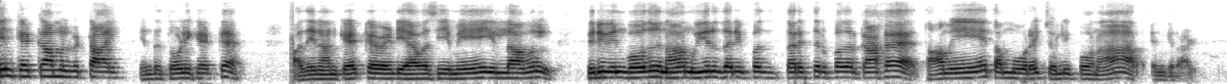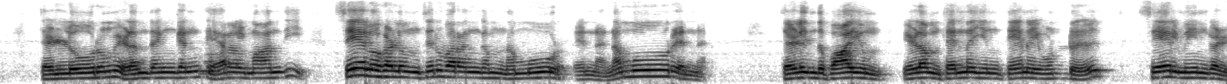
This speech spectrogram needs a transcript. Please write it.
ஏன் கேட்காமல் விட்டாய்? என்று தோழி கேட்க அதை நான் கேட்க வேண்டிய அவசியமே இல்லாமல் பிரிவின் போது நான் உயிர் தரிப்பது தரித்திருப்பதற்காக தாமே தம் ஊரை சொல்லி போனார் என்கிறாள். தெள்ளூரும் இளந்தெங்கன் தேரல் மாந்தி சேலுகளும் திருவரங்கம் நம்மூர் என்ன நம்மூர் என்ன? தெளிந்து பாயும் இளம் தென்னையின் தேனை உண்டு சேல் மீன்கள்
